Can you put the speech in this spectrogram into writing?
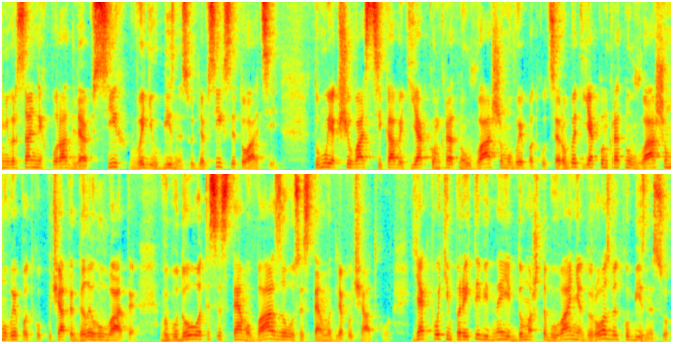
універсальних порад для всіх видів бізнесу, для всіх ситуацій. Тому, якщо вас цікавить, як конкретно у вашому випадку це робити, як конкретно у вашому випадку почати делегувати, вибудовувати систему, базову систему для початку, як потім перейти від неї до масштабування, до розвитку бізнесу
